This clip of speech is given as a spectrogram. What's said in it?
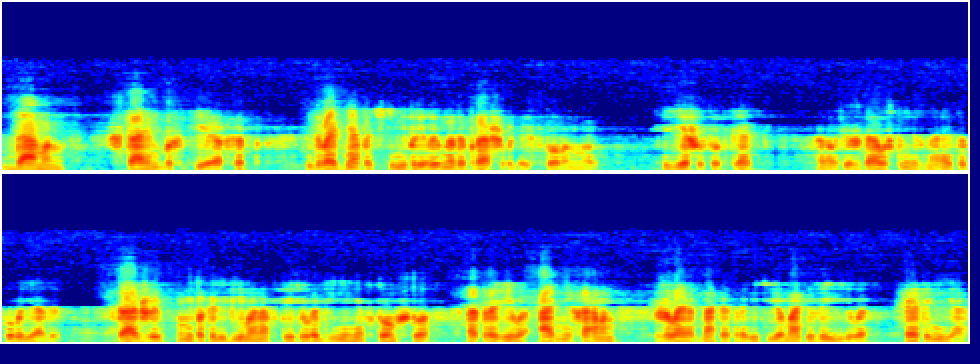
Дамон, Штайнбах и Эрхард два дня почти непрерывно допрашивали арестованную. Е-605 она утверждала, что не знает такого яда. Также непоколебимо она встретила обвинение в том, что отравила Анни Хаммон, желая, однако, отравить ее мать, и заявила «это не я».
